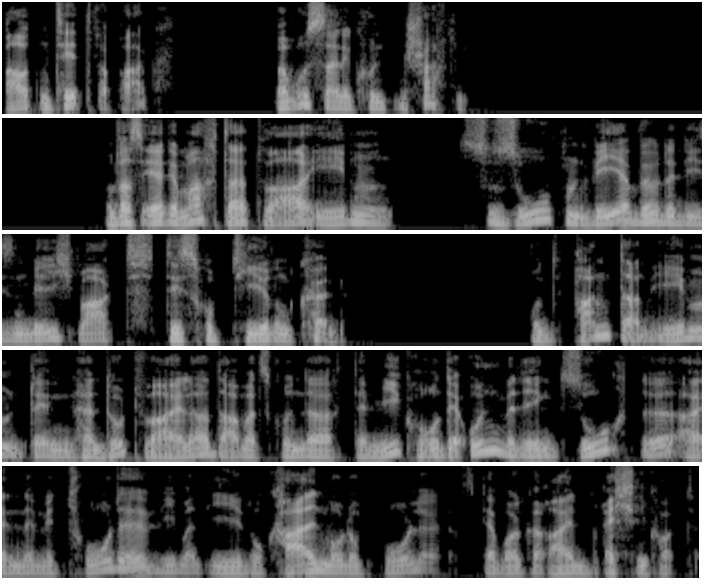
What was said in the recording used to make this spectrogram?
baut einen Tetrapack, man muss seine Kunden schaffen. Und was er gemacht hat, war eben zu suchen, wer würde diesen Milchmarkt disruptieren können. Und fand dann eben den Herrn Duttweiler, damals Gründer der Mikro, der unbedingt suchte eine Methode, wie man die lokalen Monopole der Molkereien brechen konnte.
